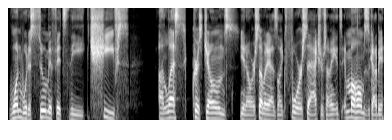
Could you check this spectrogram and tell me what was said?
One would assume if it's the Chiefs unless Chris Jones, you know, or somebody has like four sacks or something. It's Mahomes has got to be.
